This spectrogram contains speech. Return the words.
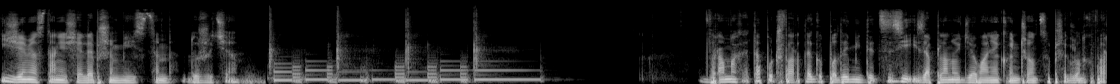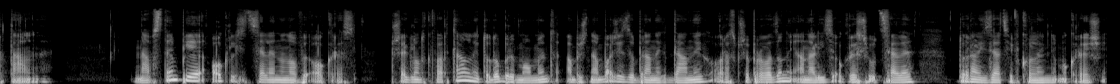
i Ziemia stanie się lepszym miejscem do życia. W ramach etapu czwartego podejmij decyzję i zaplanuj działania kończące przegląd kwartalny. Na wstępie określ cele na nowy okres. Przegląd kwartalny to dobry moment, abyś na bazie zebranych danych oraz przeprowadzonej analizy określił cele do realizacji w kolejnym okresie.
